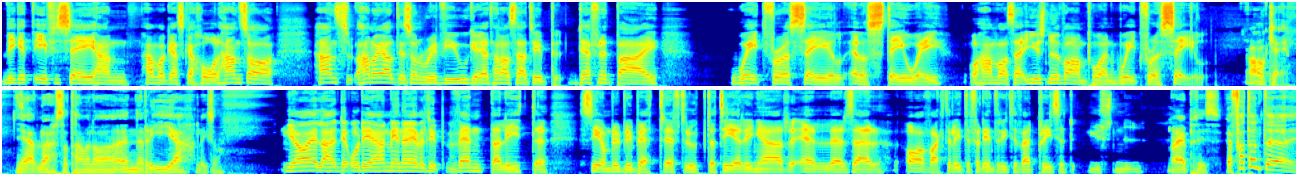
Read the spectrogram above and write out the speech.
vilket i och för sig, han, han var ganska hård. Han sa, hans, han har ju alltid sån review-grej, att han har så här typ definite buy, wait for a sale eller stay away. Och han var så här, just nu var han på en wait for a sale. Ja, Okej, jävlar. Så att han vill ha en rea liksom. Ja, eller, och det han menar är väl typ vänta lite, se om det blir bättre efter uppdateringar eller så här avvakta lite för det är inte riktigt värt priset just nu. Nej, precis. Jag fattar inte.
